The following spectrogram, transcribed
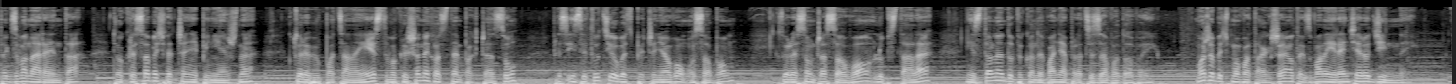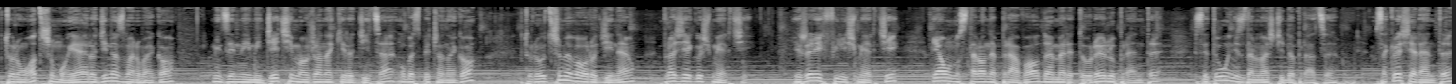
Tak zwana renta to okresowe świadczenie pieniężne, które wypłacane jest w określonych odstępach czasu przez instytucję ubezpieczeniową osobom, które są czasowo lub stale niezdolne do wykonywania pracy zawodowej. Może być mowa także o tzw. Tak rencie rodzinnej, którą otrzymuje rodzina zmarłego, m.in. dzieci, małżonek i rodzice ubezpieczonego, który utrzymywał rodzinę w razie jego śmierci, jeżeli w chwili śmierci miał on ustalone prawo do emerytury lub renty z tytułu niezdolności do pracy. W zakresie renty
